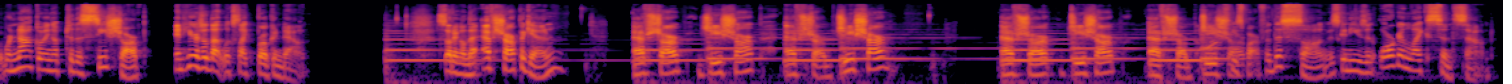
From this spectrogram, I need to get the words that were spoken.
But we're not going up to the C sharp, and here's what that looks like broken down. Starting on the F sharp again, F sharp, G sharp, F sharp, G sharp, F sharp, G sharp, F sharp, G sharp. The part for this song is going to use an organ-like synth sound.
